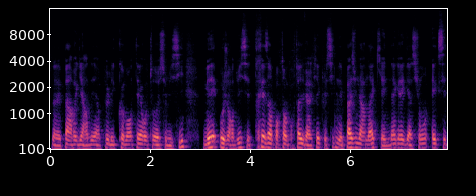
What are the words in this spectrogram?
je n'avais pas regardé un peu les commentaires autour de celui-ci. Mais aujourd'hui, c'est très important pour toi de vérifier que le site n'est pas une arnaque, qu'il y a une agrégation, etc.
